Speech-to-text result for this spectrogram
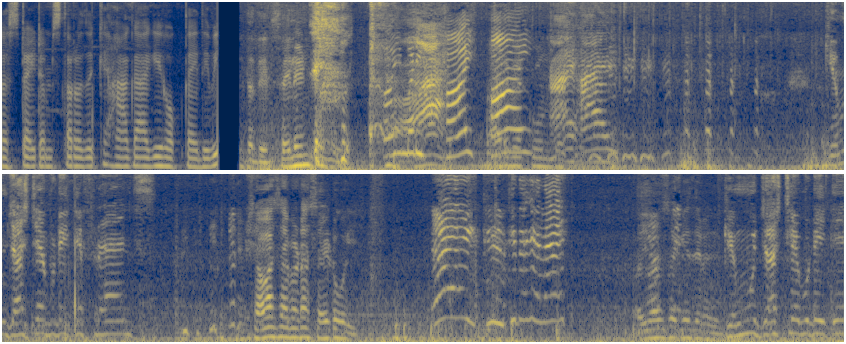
ಒಂದಷ್ಟು ಐಟಮ್ಸ್ ತರೋದಕ್ಕೆ ಹಾಗಾಗಿ ಹೋಗ್ತಾ ಇದ್ದೀವಿ silent hi hi hi hi ಕೆಮ್ಮು ಜಾಸ್ತಿ ಆಗ್ಬಿಟ್ಟೈತೆ ಫ್ರೆಂಡ್ಸ್ ಶವಾಸ ಬೇಡ ಸೈಡ್ ಹೋಗಿ. ಕೆಮ್ಮು ಜಾಸ್ತಿ ಆಗ್ಬಿಟ್ಟೈತೆ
